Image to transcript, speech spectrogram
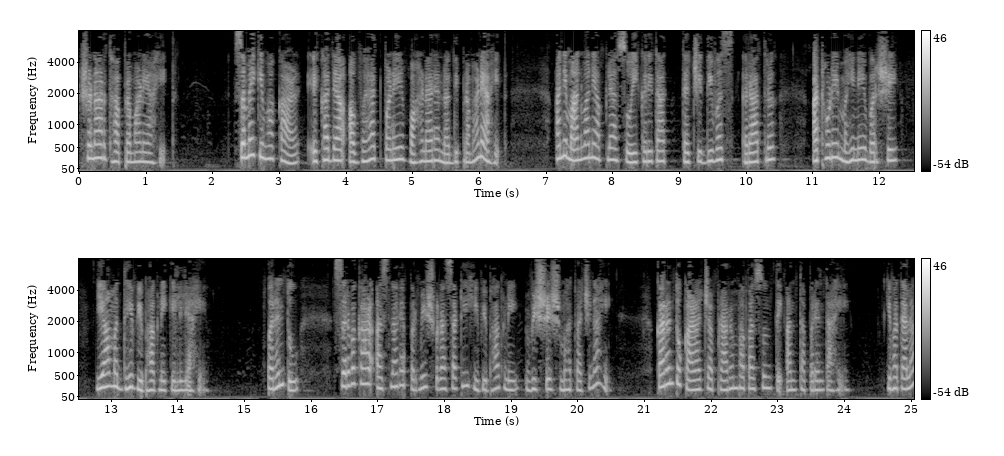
क्षणार्धाप्रमाणे आहेत. समय किंवा काळ एखाद्या अवयातपणे वाहणाऱ्या नदीप्रमाणे आहेत आणि मानवाने आपल्या सोयीकरिता त्याची दिवस रात्र आठवडे महिने वर्षे यामध्ये विभागणी केलेली आहे. परंतु सर्व काळ असणाऱ्या परमेश्वरासाठी ही विभागणी विशेष महत्वाची नाही कारण तो काळाच्या प्रारंभापासून ते अंतापर्यंत आहे किंवा त्याला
